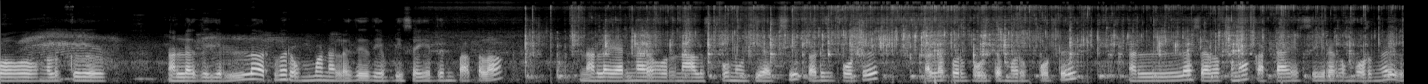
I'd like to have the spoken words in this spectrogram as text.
கோவங்களுக்கு நல்லது. எல்லாருக்குமே ரொம்ப நல்லது. இது எப்படி செய்யறதுன்னு பார்க்கலாம். நல்ல எண்ணெய் ஒரு நாலு ஸ்பூன் ஊற்றியாச்சு கடுகு போட்டு கடலப்பருப்பு உளுத்தம் போட்டு நல்லா செவக்கணும் கட்டாயம் சீரகம் போடுங்க. இது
